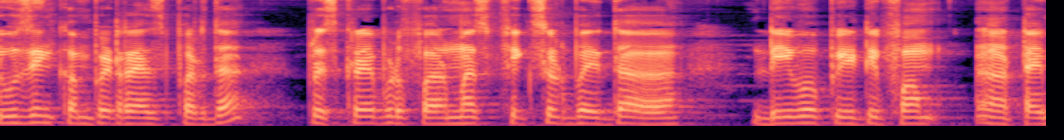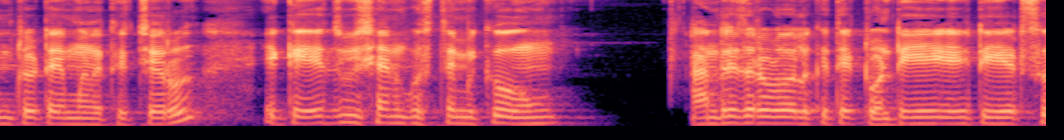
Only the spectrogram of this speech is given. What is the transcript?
using computer as per the prescribed formers fixed by the DOPT from time to time అనేది ఇచ్చారు. ఇక ఏజ్ విషయానికి వస్తే మీకు అన్రిజర్వ్డ్ వాళ్ళకైతే twenty eight years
